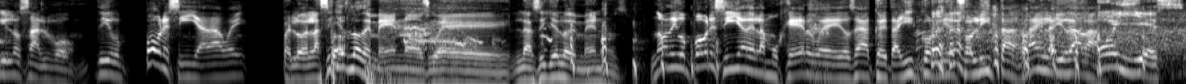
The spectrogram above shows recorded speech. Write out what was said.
y lo salvó. Digo, pobrecilla, güey. Pues lo de la silla es lo de menos, güey. La silla es lo de menos. No, digo, pobrecilla de la mujer, güey. O sea, que ahí corría solita. Nadie la ayudaba. Oh, yes.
